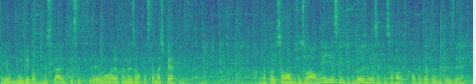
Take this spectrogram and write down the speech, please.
Aí eu mudei para publicidade, porque você, é uma, pelo menos é uma coisa que está mais perto da produção audiovisual. E aí, assim, tipo, dois meses aqui em São Paulo, fui contratado pela DPZ.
